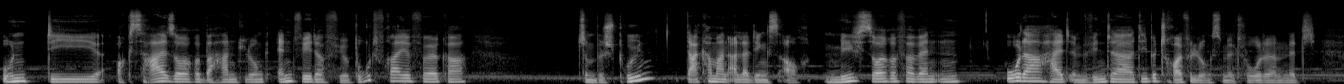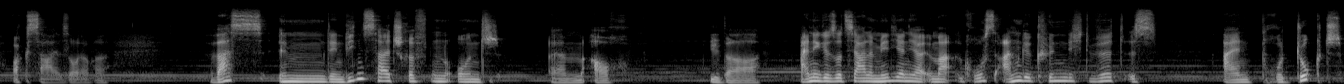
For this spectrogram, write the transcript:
Und die Oxalsäurebehandlung entweder für brutfreie Völker zum Besprühen, da kann man allerdings auch Milchsäure verwenden oder halt im Winter die Beträufelungsmethode mit Oxalsäure. Was in den Bienenzeitschriften und ähm, auch über einige soziale Medien ja immer groß angekündigt wird, ist ein Produkt,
